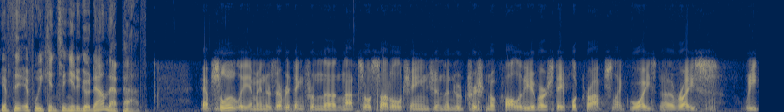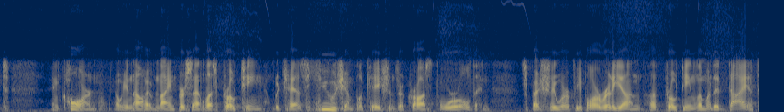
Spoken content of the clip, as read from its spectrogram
if the, if we continue to go down that path. Absolutely. I mean, there's everything from the not so subtle change in the nutritional quality of our staple crops like white, uh, rice, wheat, and corn. And we now have 9% less protein, which has huge implications across the world, and especially where people are already on a protein limited diet.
